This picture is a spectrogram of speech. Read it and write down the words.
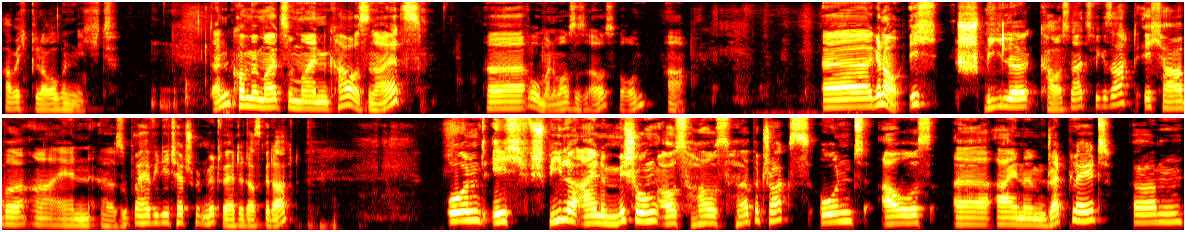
Aber ich glaube nicht. Dann kommen wir mal zu meinen Chaos Knights. Äh, oh, meine Maus ist aus. Warum? Ah. Äh, genau, ich spiele Chaos Knights, wie gesagt. Ich habe ein äh, Super Heavy Detachment mit. Wer hätte das gedacht? Und ich spiele eine Mischung aus Haus Herpetrucks und aus äh, einem Dreadplate. Ähm,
